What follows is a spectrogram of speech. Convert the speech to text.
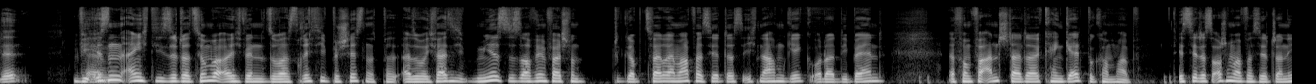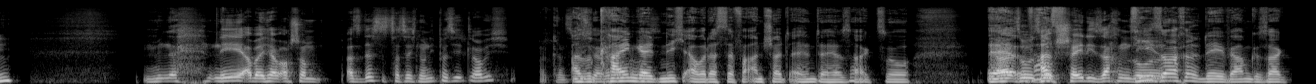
Ne? Wie Ähm. ist denn eigentlich die Situation bei euch, wenn sowas richtig Beschissenes passiert? Also ich weiß nicht, mir ist es auf jeden Fall schon, glaube, zwei, drei Mal passiert, dass ich nach dem Gig oder die Band äh, vom Veranstalter kein Geld bekommen habe. Ist dir das auch schon mal passiert, Johnny? Nee, aber ich habe auch schon, also das ist tatsächlich noch nie passiert, glaube ich. Also kein? Geld nicht, aber dass der Veranstalter hinterher sagt, so, Ja, äh, so, so shady Sachen. So. die Sache, nee, wir haben gesagt,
